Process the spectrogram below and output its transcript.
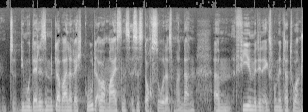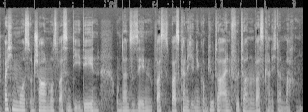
Und die Modelle sind mittlerweile recht gut, aber meistens ist es doch so, dass man dann ähm, viel mit den Experimentatoren sprechen muss und schauen muss, was sind die Ideen, um dann zu sehen, was, was kann ich in den Computer einfüttern und was kann ich dann machen.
